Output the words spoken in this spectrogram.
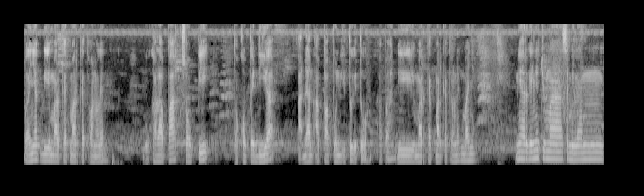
Banyak di market-market online. Bukalapak, Shopee, Tokopedia dan apa pun itu itu apa di market-market online banyak. Ini harganya cuma 900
